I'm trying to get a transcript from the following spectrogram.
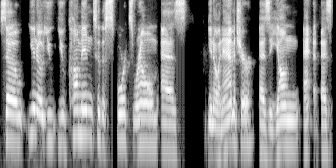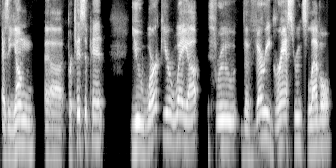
So you know, you you come into the sports realm as you know an amateur, as a young as as a young uh, participant. You work your way up through the very grassroots level,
